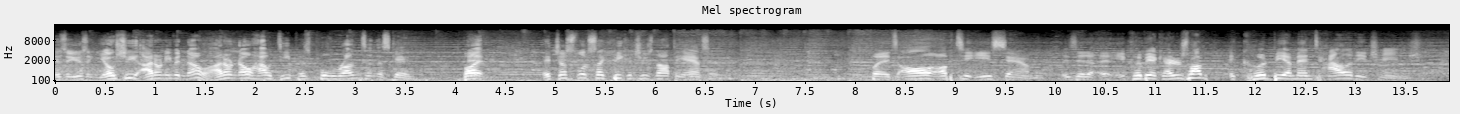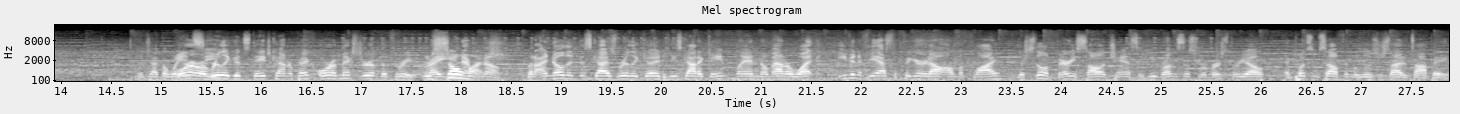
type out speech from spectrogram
Is it using Yoshi? I don't even know. I don't know how deep his pool runs in this game. But it just looks like Pikachu's not the answer. But it's all up to ESAM. Is it? A, it could be a character swap. It could be a mentality change. Which I have to wait or and a see. really good stage counter pick, or a mixture of the three. right? so you never much. know. But I know that this guy's really good. He's got a game plan no matter what. Even if he has to figure it out on the fly, there's still a very solid chance that he runs this reverse 3-0 and puts himself in the loser side of top eight.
